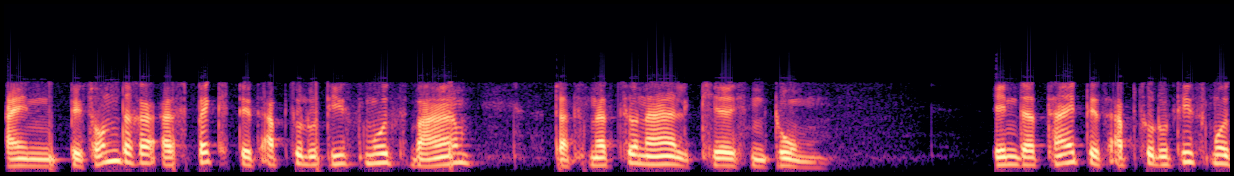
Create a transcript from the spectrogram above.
Ein besonderer Aspekt des Absolutismus war das Nationalkirchentum. In der Zeit des Absolutismus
